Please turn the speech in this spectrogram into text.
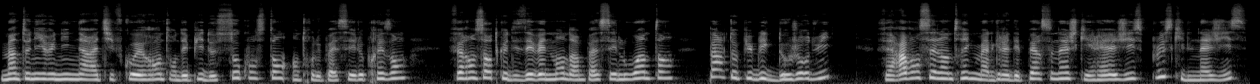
Maintenir une ligne narrative cohérente en dépit de sauts constants entre le passé et le présent, faire en sorte que des événements d'un passé lointain parlent au public d'aujourd'hui, faire avancer l'intrigue malgré des personnages qui réagissent plus qu'ils n'agissent,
